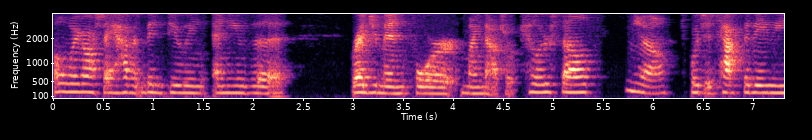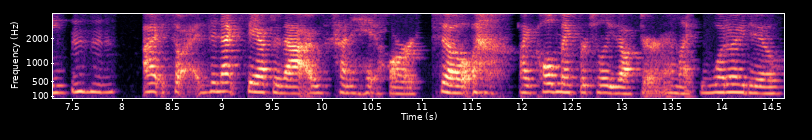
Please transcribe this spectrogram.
oh my gosh, I haven't been doing any of the regimen for my natural killer cells, Yeah. which attack the baby. Mm-hmm. I so I, the next day after that, I was kind of hit hard. So I called my fertility doctor and I'm like, "What do I do?"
